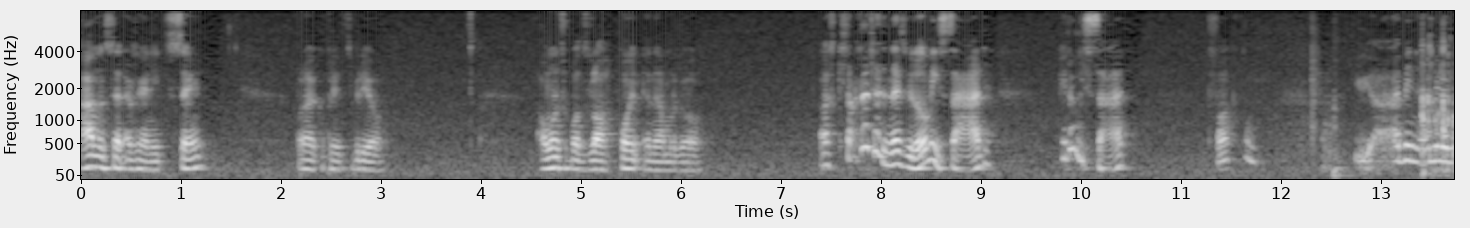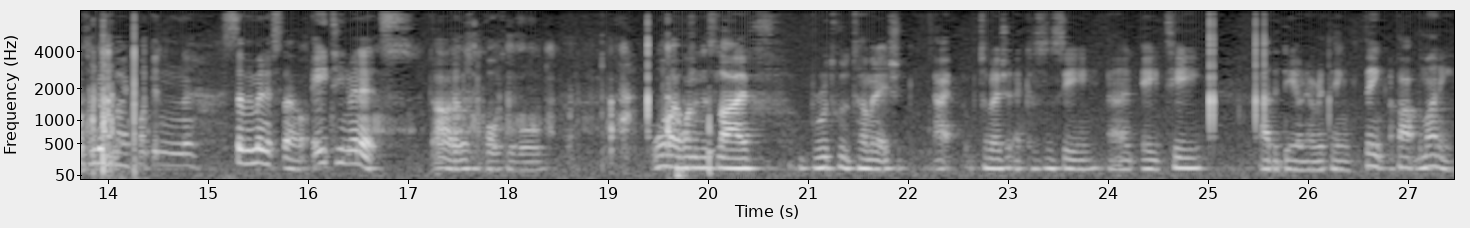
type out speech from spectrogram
I haven't said everything I need to say, but I completed this video. I want to talk about this last point and then I'm gonna go. Oh, I can't try the next video. Don't be sad. Hey, don't be sad. Fuck. You, I've been I've been on this video for like fucking seven minutes now. 18 minutes. God, I wish I to the ball. All I want in this life: brutal determination, determination, consistency, and AT. At the day on everything. Think about the money.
